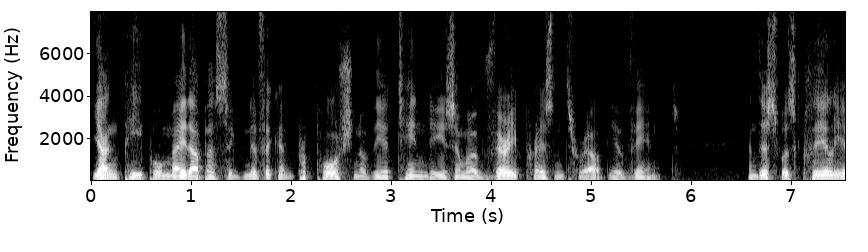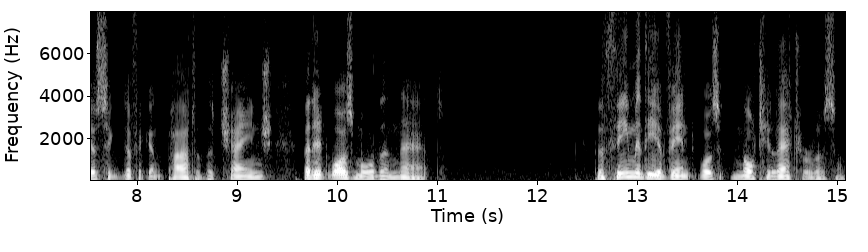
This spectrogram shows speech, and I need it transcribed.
Young people made up a significant proportion of the attendees and were very present throughout the event. And this was clearly a significant part of the change, but it was more than that. The theme of the event was multilateralism.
